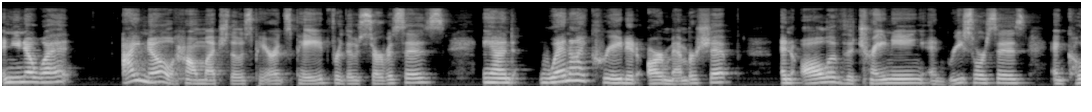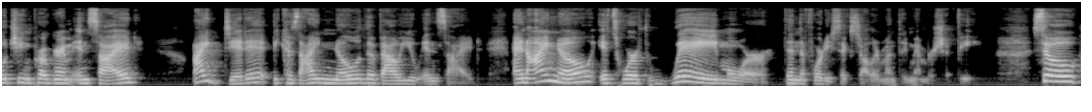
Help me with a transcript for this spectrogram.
And you know what? I know how much those parents paid for those services. And when I created our membership and all of the training and resources and coaching program inside, I did it because I know the value inside. And I know it's worth way more than the $46 monthly membership fee. So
